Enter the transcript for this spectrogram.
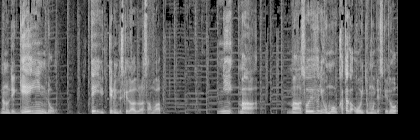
なので原因論って言ってるんですけどアドラーさんは。にまあまあそういうふうに思う方が多いと思うんですけど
